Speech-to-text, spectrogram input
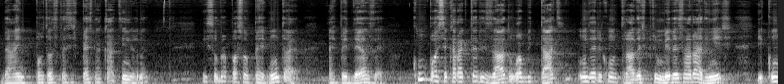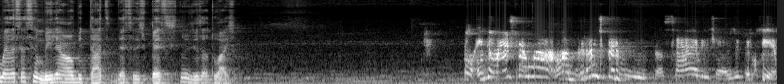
da importância dessa espécie na caatinga, né? E sobre a próxima pergunta, a respeito delas é como pode ser caracterizado o habitat onde eram encontradas as primeiras ararinhas e como elas se assemelham ao habitat dessas espécies nos dias atuais? Bom, então essa é uma, uma grande pergunta, sabe, Jorge? Por quê?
